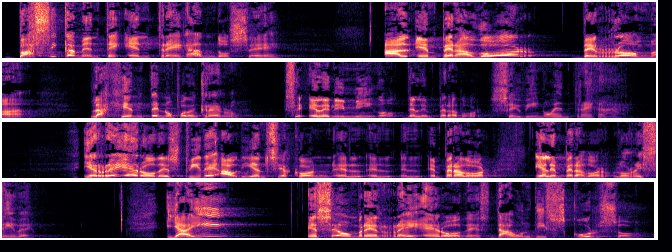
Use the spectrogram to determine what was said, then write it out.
básicamente entregándose al emperador de Roma, la gente no puede creerlo. El enemigo del emperador se vino a entregar. Y el rey Herodes pide audiencia con el, el emperador y el emperador lo recibe. Y ahí ese hombre, el rey Herodes, da un discurso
